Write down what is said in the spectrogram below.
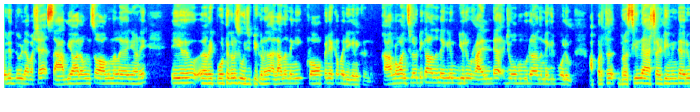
ഒരു ഇതുമില്ല പക്ഷെ അലോൺസോ ആകും എന്നുള്ളത് തന്നെയാണ് ഈ ഒരു റിപ്പോർട്ടുകൾ സൂചിപ്പിക്കുന്നത് അല്ലാന്നുണ്ടെങ്കിൽ ക്ലോപ്പിനെയൊക്കെ പരിഗണിക്കുന്നുണ്ട്. കാർലോ ആൻസലോട്ടിക്കാണെന്നുണ്ടെങ്കിലും ഈ ഒരു റയലിന്റെ ജോബ് വിടുകയാണെന്നുണ്ടെങ്കിൽ പോലും അപ്പുറത്ത് ബ്രസീൽ നാഷണൽ ടീമിന്റെ ഒരു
